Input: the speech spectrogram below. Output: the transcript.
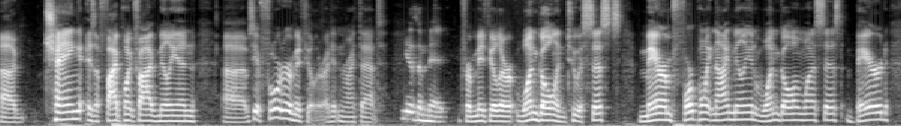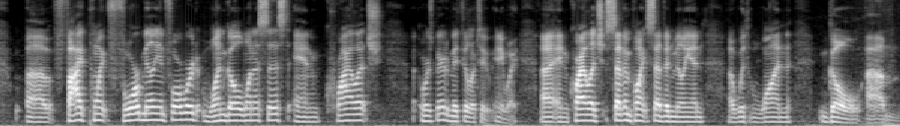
Uh, Chang is a 5.5 million. Uh, was he a forward or a midfielder? I didn't write that He is a mid. for midfielder. One goal and two assists. Meram 4.9 million, one goal and one assist. Baird uh, 5.4 million forward, one goal, one assist, and Kreilach, or is Baird a midfielder too? Anyway, uh, and Kreilach 7.7 million uh, with one goal. Um,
